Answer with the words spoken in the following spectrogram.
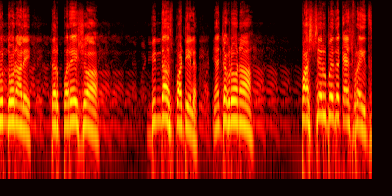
अजून दोन आले. तर परेश बिंदास पाटील यांच्याकडून पाचशे रुपयाचं कॅश प्राईज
